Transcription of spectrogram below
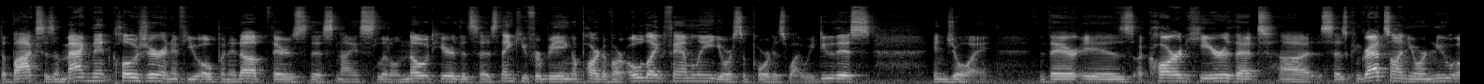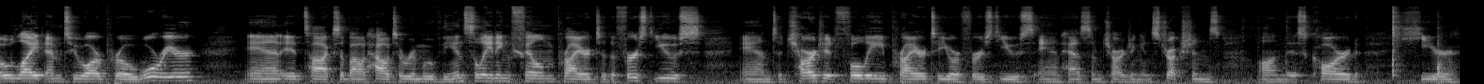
The box is a magnet closure, and if you open it up, there's this nice little note here that says, Thank you for being a part of our Olight family. Your support is why we do this. Enjoy. There is a card here that uh, says, Congrats on your new Olight M2R Pro Warrior. And it talks about how to remove the insulating film prior to the first use and to charge it fully prior to your first use, and has some charging instructions on this card here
